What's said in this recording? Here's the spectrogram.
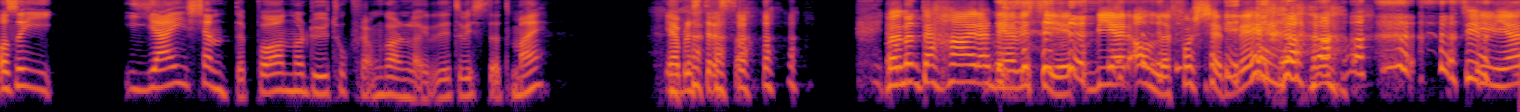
Altså, jeg kjente på når du tok fram garnlageret ditt og viste det til meg. Jeg ble stressa. Men, det her er det vi sier. Vi er alle forskjellige. Silje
